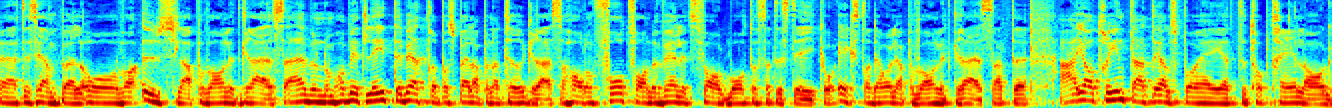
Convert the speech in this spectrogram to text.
eh, till exempel och vara usla på vanligt gräs. Även om de har blivit lite bättre på att spela på naturgräs så har de fortfarande väldigt svag bortastatistik och extra dåliga på vanligt gräs. Så att, eh, jag tror inte att Elfsborg är ett topp tre-lag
